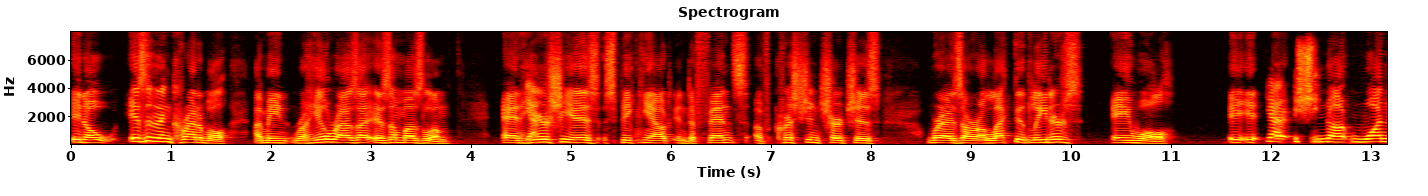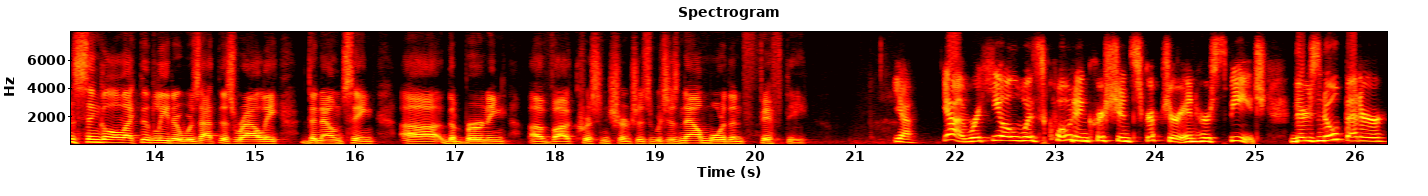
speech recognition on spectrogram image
you know, isn't it incredible? I mean, Raheel Raza is a Muslim, and Yep. here she is speaking out in defense of Christian churches, whereas our elected leaders, AWOL. I- I- Yeah, uh, she- not one single elected leader was at this rally denouncing uh, the burning of uh, Christian churches, which is now more than 50. Yeah. Yeah. Raheel was quoting Christian scripture in her speech. There's no better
